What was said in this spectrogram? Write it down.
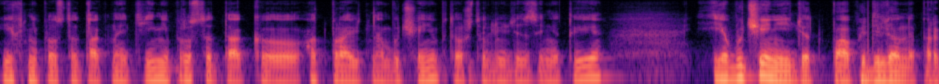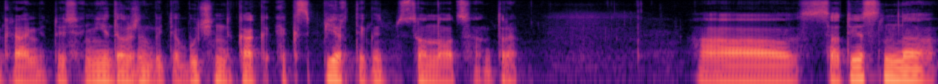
Их не просто так найти, не просто так э, отправить на обучение, потому что люди занятые. И обучение идет по определенной программе, то есть они должны быть обучены как эксперты экзаменационного центра. А, соответственно,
